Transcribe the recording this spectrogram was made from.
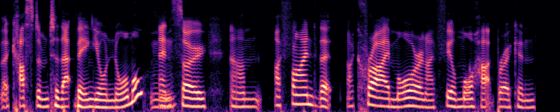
accustomed to that being your normal. And so um, I find that I cry more and I feel more heartbroken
